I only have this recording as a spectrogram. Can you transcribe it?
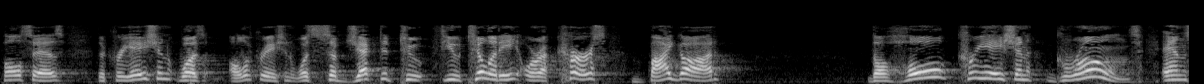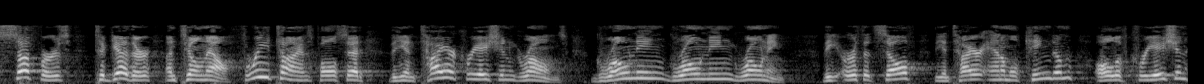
Paul says, the creation was, all of creation was subjected to futility or a curse by God the whole creation groans and suffers together until now. Three times Paul said the entire creation groans. Groaning, groaning, groaning. The earth itself, the entire animal kingdom, all of creation,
